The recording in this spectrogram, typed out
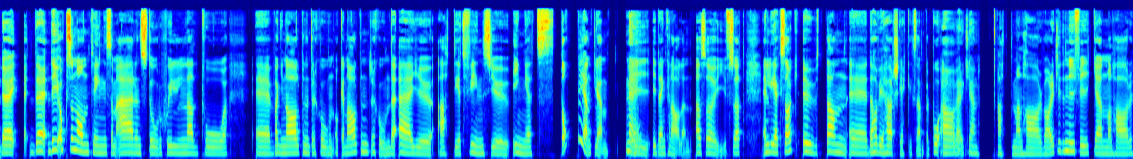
det, det, det är också någonting som är en stor skillnad på eh, vaginal penetration och anal penetration. Det är ju att det finns ju inget stopp egentligen Nej. i, i den kanalen. Alltså så att en leksak utan, eh, det har vi hört skräckexempel på, Ja, verkligen. att man har varit lite nyfiken, man har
